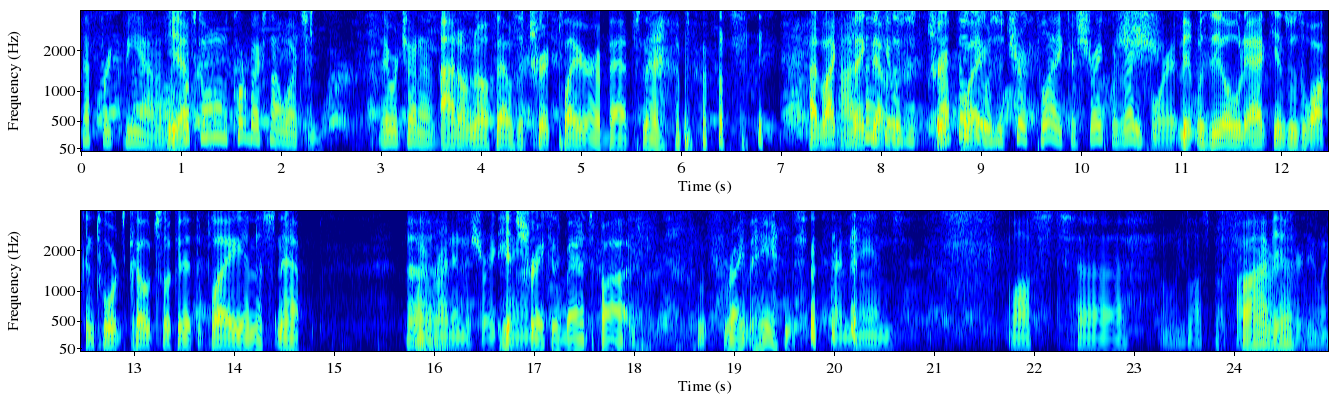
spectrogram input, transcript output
That freaked me out. I was like, Yep. what's going on? The quarterback's not watching. They were trying to. I don't know if that was a trick play or a bad snap. honestly. I'd like to I think, that it was, a I trick play. I think play. it was a trick play because Shrake was ready for it. it was the old Atkins was walking towards coach looking at the play and the snap Went right into Shrake. uh, hit Shrake in a bad spot. Right in the hands. Right in the hands. Lost. Uh, oh, we lost about five. Five, yards yeah. There, didn't we?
